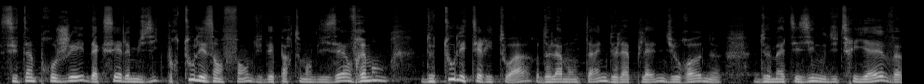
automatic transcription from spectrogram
C'est un projet d'accès à la musique pour tous les enfants du département de l'Isère, vraiment de tous les territoires, de la montagne, de la plaine, du Rhône, de Matésine ou du Trièvre,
